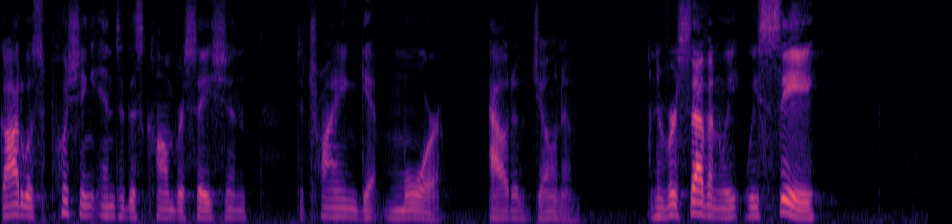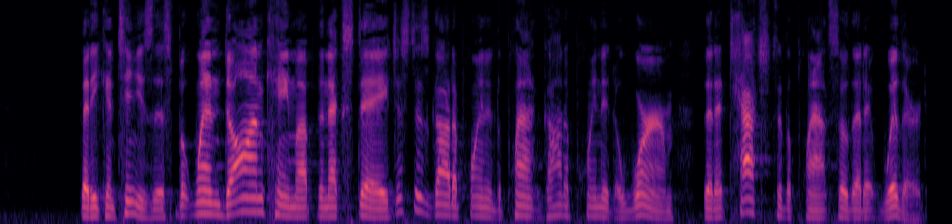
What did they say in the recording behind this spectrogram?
God was pushing into this conversation to try and get more out of Jonah. And in verse 7, we, we see that he continues this. But when dawn came up the next day, just as God appointed the plant, God appointed a worm that attached to the plant so that it withered.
